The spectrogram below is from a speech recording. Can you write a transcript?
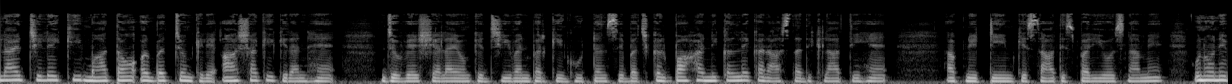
लाइट ज़िले की माताओं और बच्चों के लिए आशा की किरण है। जो वेश्यालयों के जीवन भर की घुटन से बचकर बाहर निकलने का रास्ता दिखलाती हैं। अपनी टीम के साथ इस परियोजना में उन्होंने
